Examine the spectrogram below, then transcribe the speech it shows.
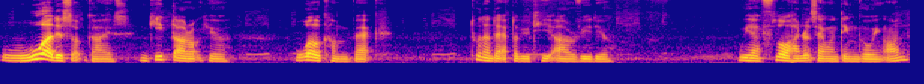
What is up guys, Guitar Rock here. Welcome back to another FWTR video. We have floor 117 going on.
